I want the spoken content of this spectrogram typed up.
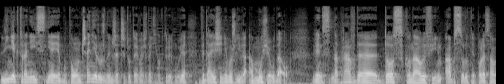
linię, która nie istnieje, bo połączenie różnych rzeczy tutaj właśnie takich, o których mówię, wydaje się niemożliwe, a mu się udało. Więc naprawdę doskonały film, absolutnie polecam.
